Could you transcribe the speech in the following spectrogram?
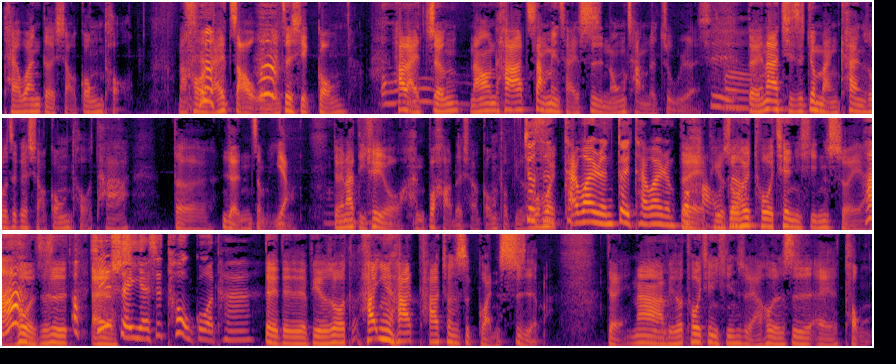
台湾的小工头，然后来找我们这些工，他来争，然后他上面才是农场的主人。是对，那其实就蛮看说这个小工头他的人怎么样。对，那的确有很不好的小工头，比如说就是台湾人对台湾人不好，对，比如说会拖欠薪水啊，或者是薪水也是透过他。对对对，比如说他，因为他他算是管事的嘛。对，那比如说拖欠薪水啊，或者是呃桶，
